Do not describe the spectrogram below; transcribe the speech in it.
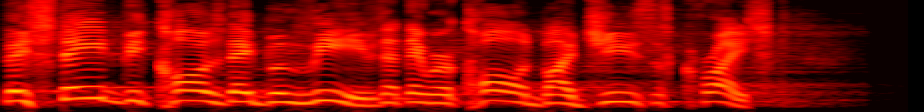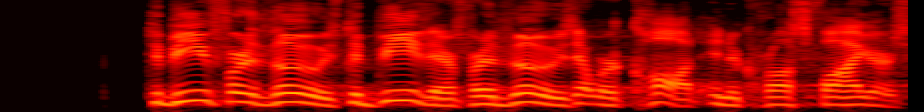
They stayed because they believed that they were called by Jesus Christ to be for those, to be there for those that were caught in the crossfires.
